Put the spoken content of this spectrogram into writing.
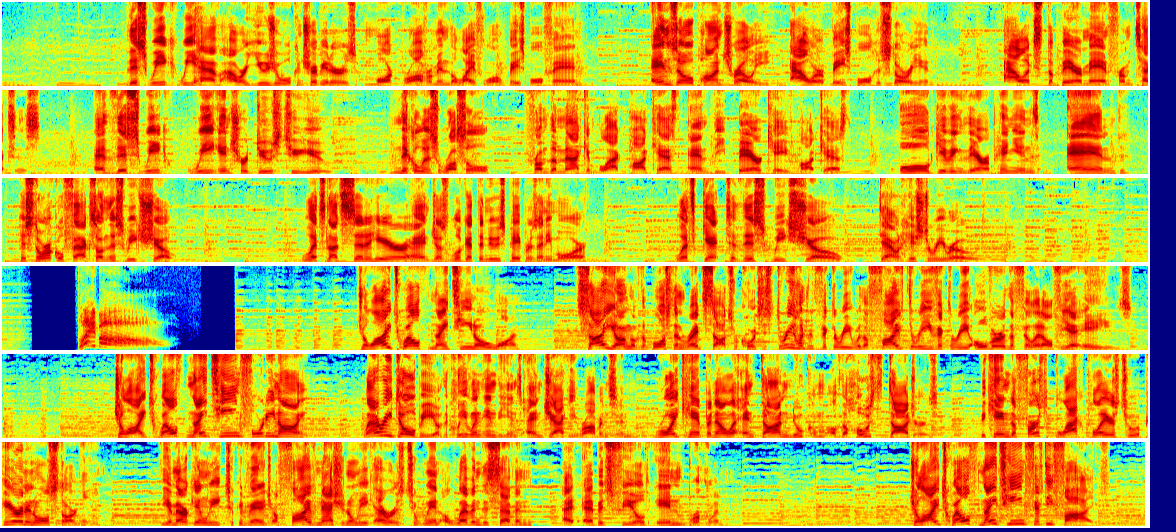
This week we have our usual contributors Mark Braverman, the lifelong baseball fan, Enzo Pontrelli, our baseball historian, Alex the Bear Man from Texas, and this week we introduce to you Nicholas Russell from the Mac and Black podcast and the Bear Cave podcast, all giving their opinions and historical facts on this week's show. Let's not sit here and just look at the newspapers anymore. Let's get to this week's show down History Road. Play ball! July 12th, 1901. Cy Young of the Boston Red Sox records his 300th victory with a 5 3 victory over the Philadelphia A's. July 12, 1949. Larry Doby of the Cleveland Indians and Jackie Robinson, Roy Campanella, and Don Newcombe of the host Dodgers became the first black players to appear in an All Star game. The American League took advantage of five National League errors to win 11 7 at Ebbets Field in Brooklyn. July 12, 1955.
